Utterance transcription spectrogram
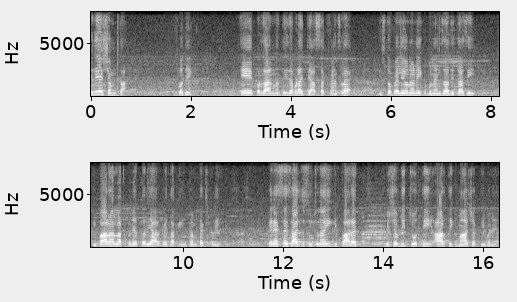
ਕ੍ਰੈ ਸ਼ਮਤਾ ਵਧੇਗੀ। ਇਹ ਪ੍ਰਧਾਨ ਮੰਤਰੀ ਦਾ ਬੜਾ ਇਤਿਹਾਸਕ ਫੈਸਲਾ ਹੈ। ਇਸ ਤੋਂ ਪਹਿਲੇ ਉਹਨਾਂ ਨੇ ਇੱਕ ਬੋਨੈਂਜ਼ਾ ਦਿੱਤਾ ਸੀ ਕਿ 12 ਲੱਖ 75 ਹਜ਼ਾਰ ਰੁਪਏ ਤੱਕ ਇਨਕਮ ਟੈਕਸ ਫ੍ਰੀ ਫਿਰ ਇਸੇ ਸਾਲ ਚ ਸੂਚਨਾ ਆਈ ਕਿ ਭਾਰਤ ਵਿਸ਼ਵ ਦੀ ਚੌਥੀ ਆਰਥਿਕ ਮਹਾਸ਼ਕਤੀ ਬਣਿਆ।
